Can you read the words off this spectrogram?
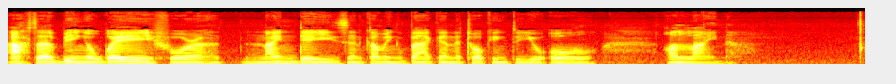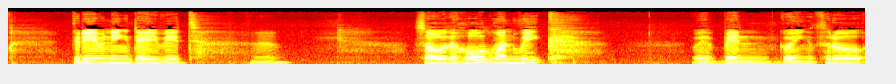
after being away for nine days and coming back and talking to you all online. Good evening, David. So the whole one week we've been going through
